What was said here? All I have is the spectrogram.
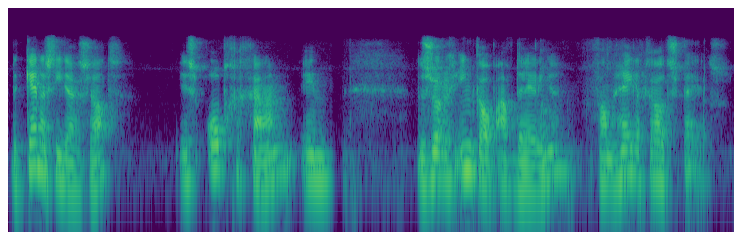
De kennis die daar zat, is opgegaan in de zorginkoopafdelingen van hele grote spelers.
